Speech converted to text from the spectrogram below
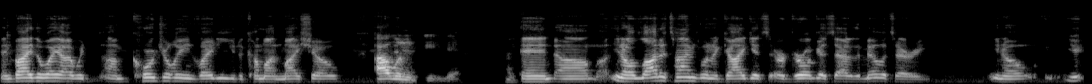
And by the way, I would, I'm cordially inviting you to come on my show. i wouldn't be there And um, you know, a lot of times when a guy gets or girl gets out of the military, you know, you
